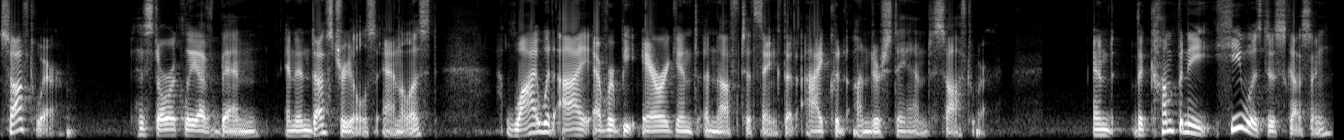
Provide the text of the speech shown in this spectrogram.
software? Historically, I've been an industrials analyst. Why would I ever be arrogant enough to think that I could understand software? And the company he was discussing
